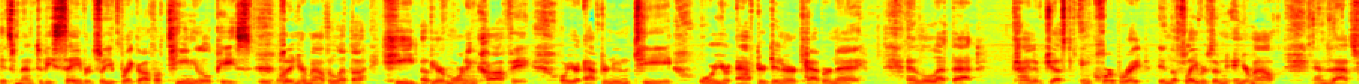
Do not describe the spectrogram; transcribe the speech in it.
It's meant to be savored. So you break off a teeny little piece, mm-hmm. put it in your mouth, and let the heat of your morning coffee or your afternoon tea or your after dinner Cabernet and let that kind of just incorporate in the flavors in, in your mouth. And that's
